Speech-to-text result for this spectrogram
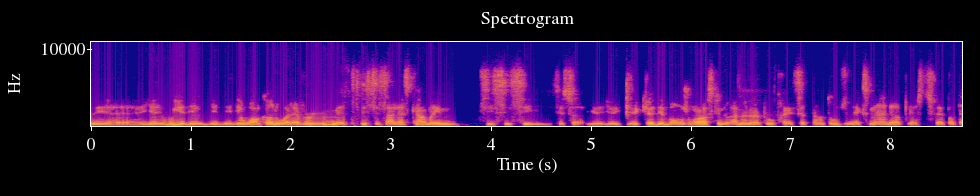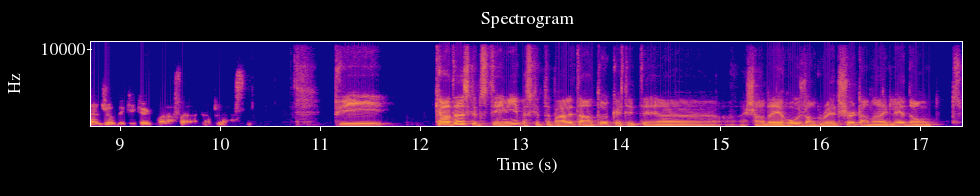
Euh, oui, il y a des, des walk-on ou whatever, mais ça reste quand même, c'est ça. Il n'y a, que des bons joueurs, ce qui nous ramène un peu au principe tantôt du next man up. Là, si tu ne fais pas ta job, il y a quelqu'un qui va la faire à ta place. Puis, quand est-ce que tu t'es mis, parce que tu parlais tantôt que tu étais un, chandail rouge, donc red shirt en anglais, donc tu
